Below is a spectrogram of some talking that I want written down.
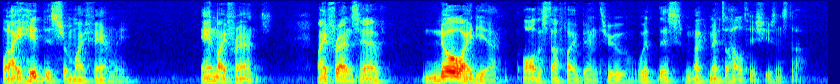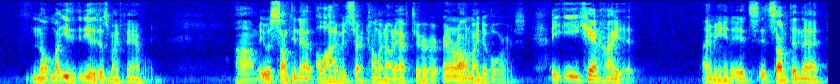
but I hid this from my family and my friends. My friends have no idea all the stuff I've been through with this, like mental health issues and stuff. No, my, neither does my family. Um, it was something that a lot of it started coming out after and around my divorce. You, you can't hide it. I mean, it's it's something that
